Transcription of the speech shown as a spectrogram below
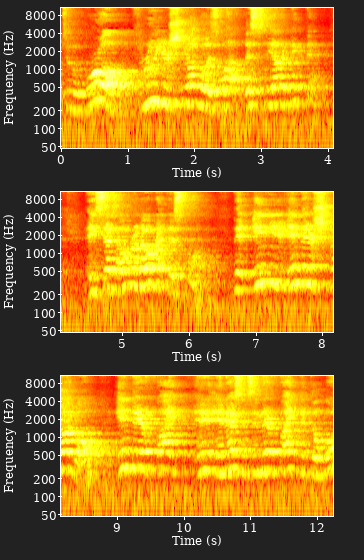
to the world through your struggle as well. This is the other big thing. He says over and over at this point that in, you, in their struggle, in their fight, in, in essence, in their fight, that the Lord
